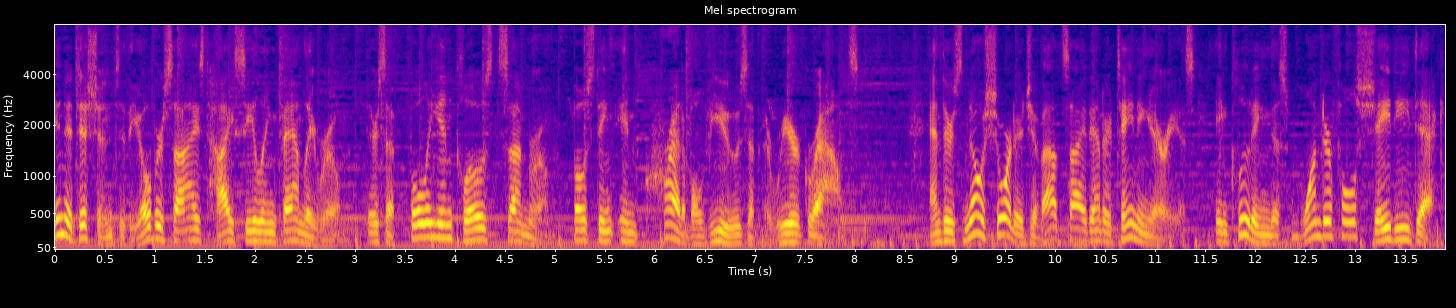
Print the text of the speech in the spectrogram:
In addition to the oversized high ceiling family room, there's a fully enclosed sunroom boasting incredible views of the rear grounds. And there's no shortage of outside entertaining areas, including this wonderful shady deck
